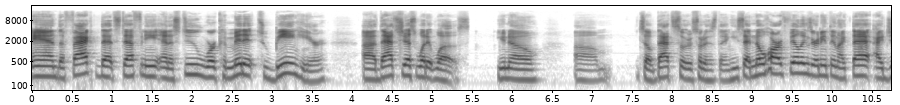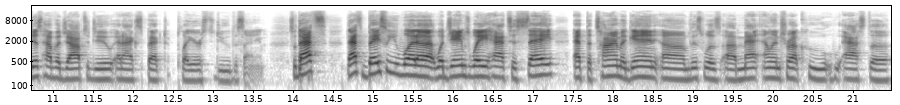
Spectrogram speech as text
And the fact that Stephanie and Astou were committed to being here, uh, that's just what it was. You know, um, so that's sort of sort of his thing. He said, "No hard feelings or anything like that. I just have a job to do, and I expect players to do the same." So that's that's basically what uh, what James Wade had to say at the time. Again, um, this was uh, Matt Ellentuck who who asked the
